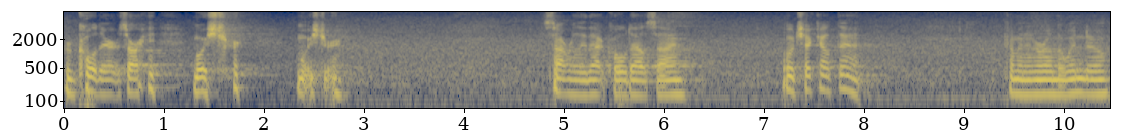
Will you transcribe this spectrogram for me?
Or cold air, sorry, moisture, moisture. It's not really that cold outside. Oh, check out that. Coming in around the window.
